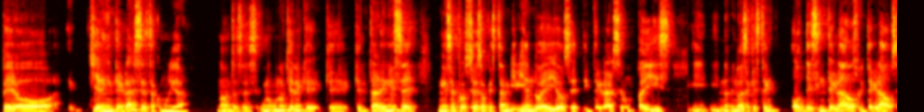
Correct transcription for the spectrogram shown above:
pero quieren integrarse a esta comunidad. ¿No? Entonces uno, tiene que, entrar en ese, proceso que están viviendo ellos de, integrarse en un país y, no, es que estén o desintegrados o integrados,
